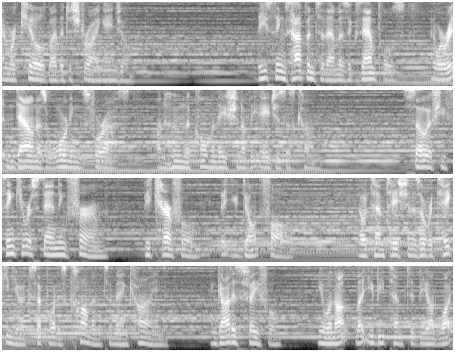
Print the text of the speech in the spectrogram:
and were killed by the destroying angel. These things happened to them as examples and were written down as warnings for us, on whom the culmination of the ages has come. So if you think you are standing firm, be careful that you don't fall. No temptation is overtaking you except what is common to mankind. And God is faithful. He will not let you be tempted beyond what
